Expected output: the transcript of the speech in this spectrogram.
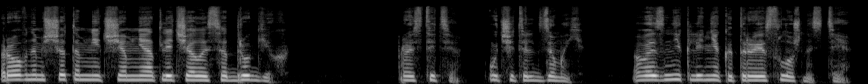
ровным счетом ничем не отличалась от других. «Простите, учитель Дзюмэй» возникли некоторые сложности.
